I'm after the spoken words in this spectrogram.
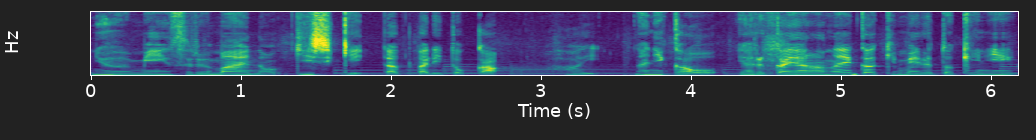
入眠する前の儀式だったりとかはい。何かをやるかやらないか決めるときに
